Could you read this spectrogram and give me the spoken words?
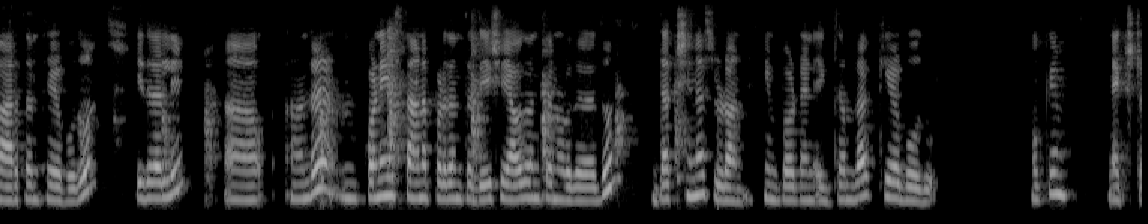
ಭಾರತ ಅಂತ ಹೇಳ್ಬೋದು. ಇದರಲ್ಲಿ ಅಂದ್ರೆ ಕೊನೆಯ ಸ್ಥಾನ ಪಡೆದಂತ ದೇಶ ಯಾವ್ದು ಅಂತ ನೋಡಿದ್ರೆ ಅದು ದಕ್ಷಿಣ ಸುಡಾನ್ ಇಂಪಾರ್ಟೆಂಟ್ ಎಕ್ಸಾಮ್ ದಾಗ ಕೇಳ್ಬೋದು. Okay next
